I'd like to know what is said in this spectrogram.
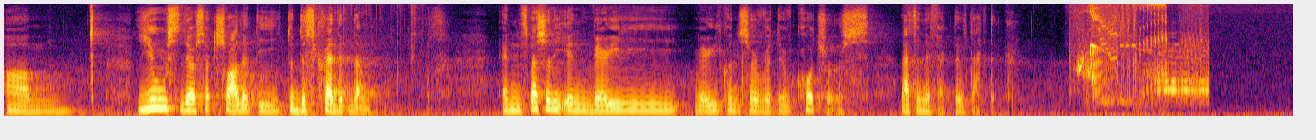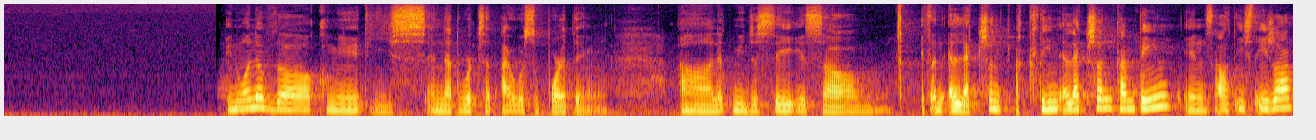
um, use their sexuality to discredit them. And especially in very, very conservative cultures, that's an effective tactic. In one of the communities and networks that I was supporting, uh, let me just say it's um, it's an election, a clean election campaign in Southeast Asia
